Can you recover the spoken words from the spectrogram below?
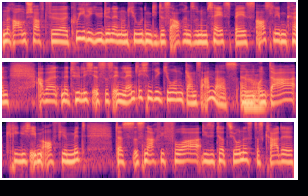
einen Raum schafft für queere Jüdinnen und Juden, die das auch in so einem Safe Space ausleben können. Aber natürlich ist es in ländlichen Regionen ganz anders. Ähm, ja. Und da kriege ich eben auch viel mit, dass es nach wie vor die Situation ist, dass gerade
